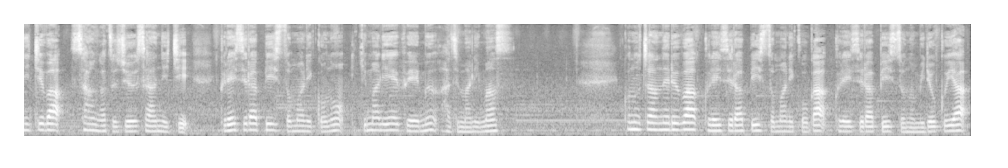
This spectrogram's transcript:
にちは。3月13日クレイセラピストマリコのいきまり FM 始まります。このチャンネルはクレイセラピストマリコがクレイセラピストの魅力や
